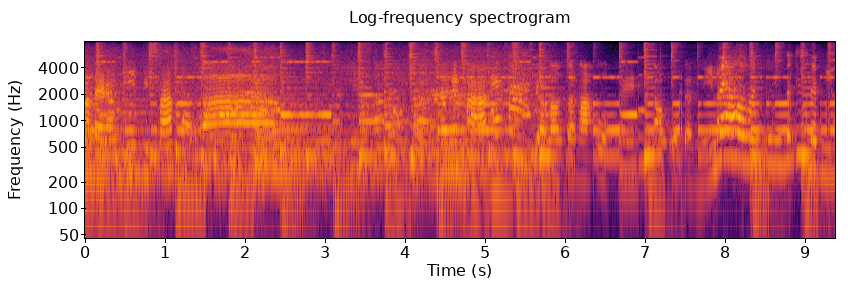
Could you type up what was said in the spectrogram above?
มาแล้วนี่พิซซ่าของเราพิซซ่าของเราใช่ไหมคะ เดี๋ยวเราจะมาอบในเตาอบแบบนี้นะ แม่ว่ามันมันเป็นแบบนี้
